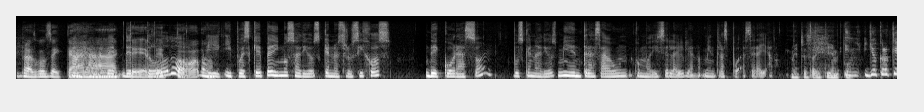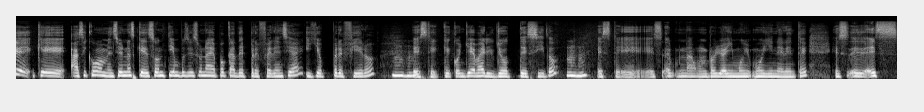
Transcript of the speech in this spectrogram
Rasgos de carácter, de, de todo. todo. Y, y pues, ¿qué pedimos a Dios? Que nuestros hijos de corazón busquen a Dios mientras aún, como dice la Biblia, ¿no? Mientras pueda ser hallado. Mientras hay tiempo. Yo creo que, que así como mencionas que son tiempos y es una época de preferencia y yo prefiero, este, que conlleva el yo decido, este, es una- un rollo ahí muy, muy inherente. Es, es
